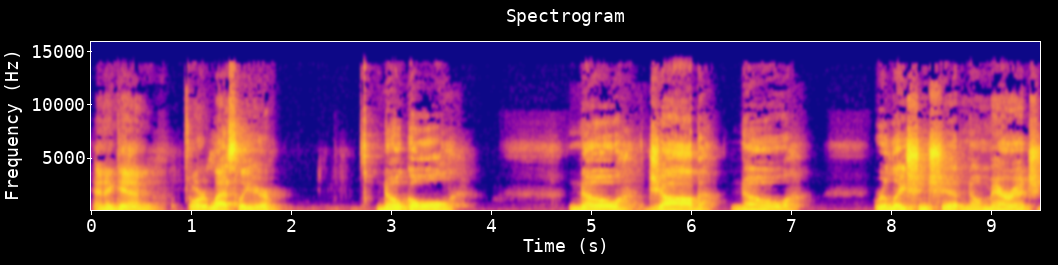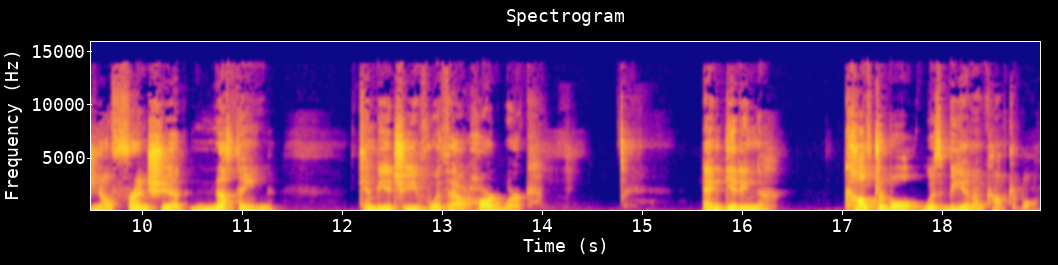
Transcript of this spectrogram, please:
And again, or lastly here, no goal, no job, no relationship, no marriage, no friendship, nothing can be achieved without hard work and getting comfortable with being uncomfortable.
